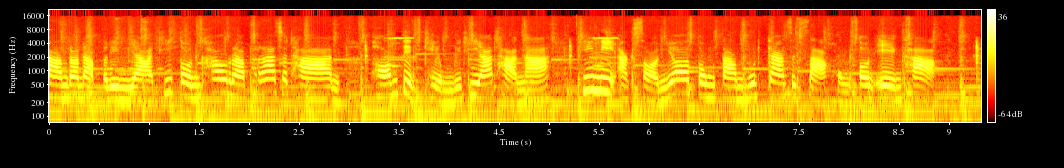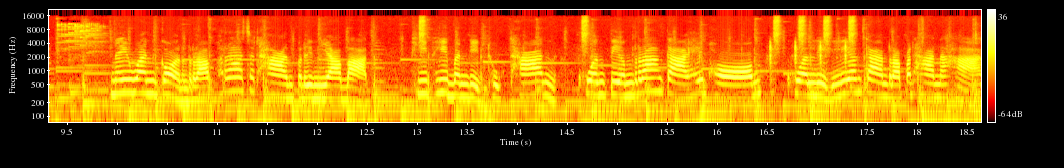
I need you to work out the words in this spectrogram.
ตามระดับปริญญาที่ตนเข้ารับพระราชทาน พร้อมติดเข็มวิทยาฐานะ ที่มีอักษรย่อตรงตามวุฒิการศึกษาของตนเองค่ะ ในวันก่อนรับพระราชทานปริญญาบัตรพี่ๆบัณฑิตทุกท่าน ควรเตรียมร่างกายให้พร้อม ควรหลีกเลี่ยงการรับประทานอาหาร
